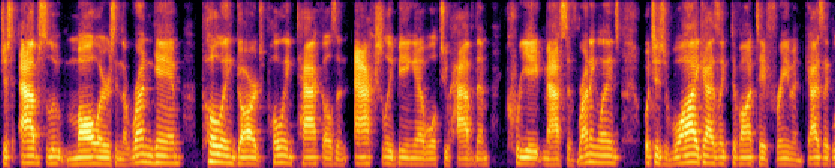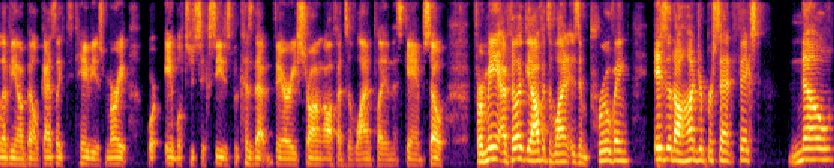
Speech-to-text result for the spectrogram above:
just absolute maulers in the run game, pulling guards, pulling tackles, and actually being able to have them create massive running lanes, which is why guys like Devonta Freeman, guys like Le'Veon Bell, guys like Tavius Murray were able to succeed. Is because of that very strong offensive line play in this game. So for me, I feel like the offensive line is improving. Is it 100% fixed? No.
